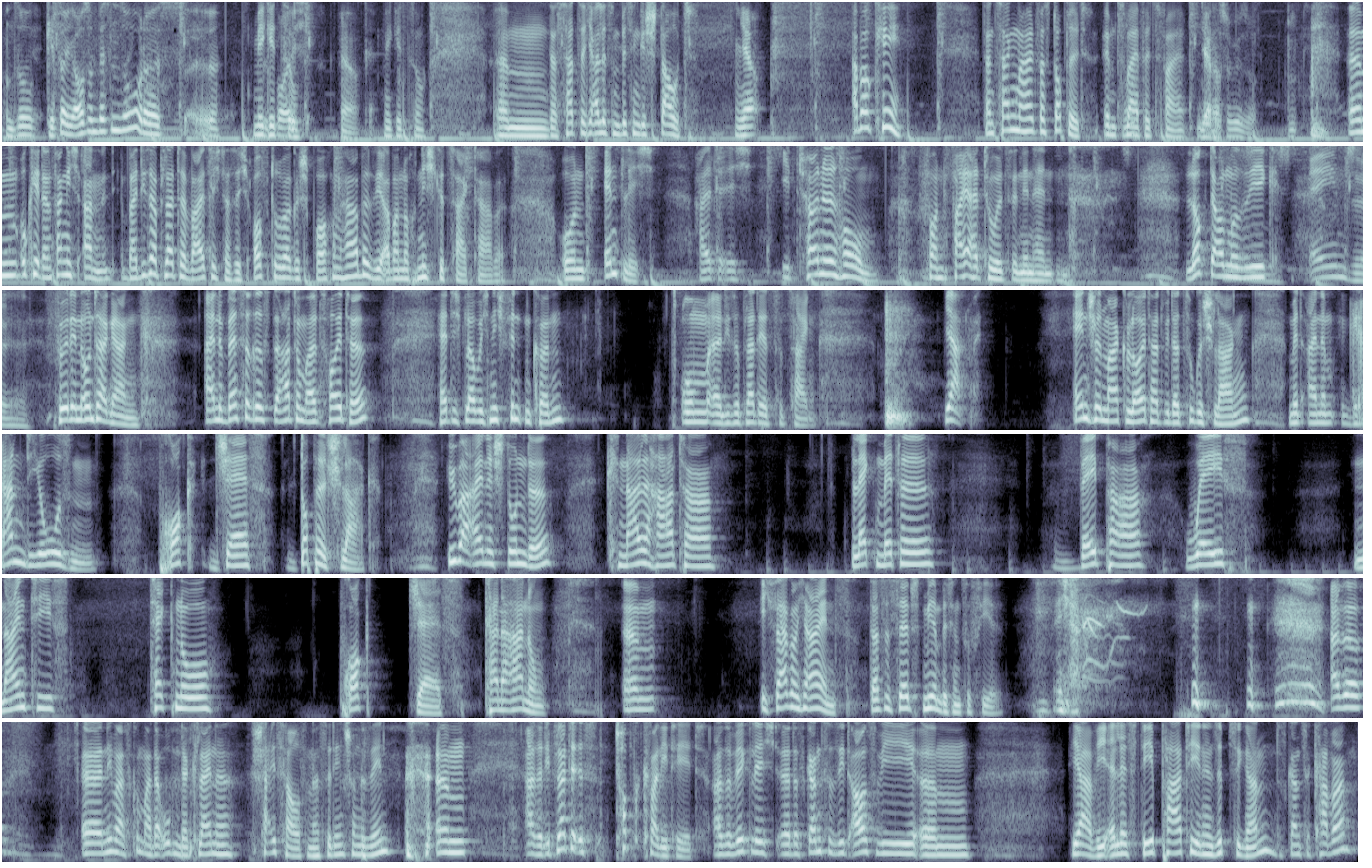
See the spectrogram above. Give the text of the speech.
und so. Geht es euch auch so ein bisschen so oder ist äh, Mir ist geht's bei so. Ja, okay. Mir geht's so. Ähm, das hat sich alles ein bisschen gestaut. Ja, Aber okay. Dann zeigen wir halt was doppelt im Zweifelsfall. ja, das sowieso. Ähm, okay, dann fange ich an. Bei dieser Platte weiß ich, dass ich oft drüber gesprochen habe, sie aber noch nicht gezeigt habe. Und endlich halte ich Eternal Home von Fire Tools in den Händen. Lockdown-Musik Angel. für den Untergang. Ein besseres Datum als heute hätte ich, glaube ich, nicht finden können, um äh, diese Platte jetzt zu zeigen. ja, Angel Mark Lloyd hat wieder zugeschlagen mit einem grandiosen Proc-Jazz-Doppelschlag. Über eine Stunde knallharter Black Metal, Vapor, Wave, 90s, Techno, Proc Jazz. Keine Ahnung. Ähm, ich sage euch eins, das ist selbst mir ein bisschen zu viel. Ich also, äh, Nibas, guck mal, da oben, der kleine Scheißhaufen, hast du den schon gesehen? ähm, Also die Platte ist Top-Qualität. Also wirklich, äh, das Ganze sieht aus wie, ähm, ja, wie LSD-Party in den 70ern, das ganze Cover.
